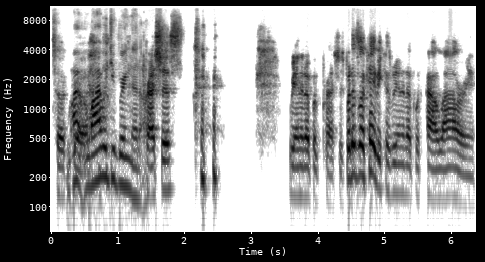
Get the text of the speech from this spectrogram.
took? Why, uh, why would you bring that up? Precious. we ended up with Precious, but it's okay because we ended up with Kyle Lowry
